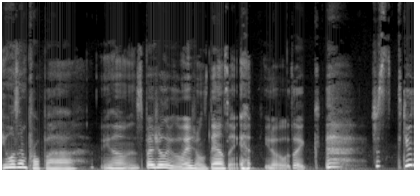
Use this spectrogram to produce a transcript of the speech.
it wasn't proper you know, especially when she was dancing. you know, it's like just you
